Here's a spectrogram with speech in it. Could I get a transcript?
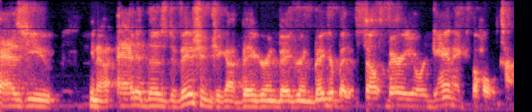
as you you know added those divisions, you got bigger and bigger and bigger, but it felt very organic the whole time.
